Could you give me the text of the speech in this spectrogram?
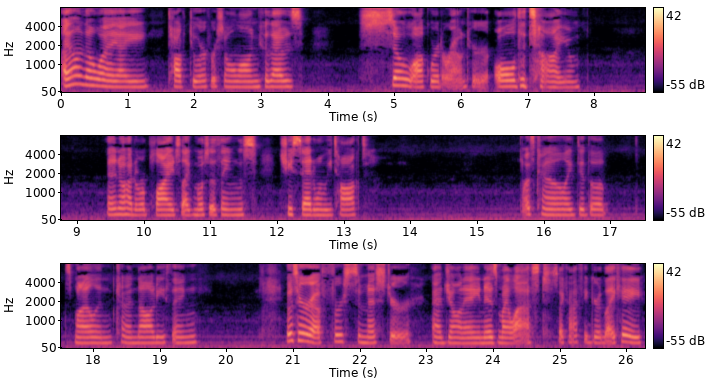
I don't know why I talked to her for so long because I was so awkward around her all the time. I didn't know how to reply to like most of the things she said when we talked. I was kind of like did the smiling kind of naughty thing. It was her uh, first semester at John A and it is my last, so I kind of figured like, hey,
